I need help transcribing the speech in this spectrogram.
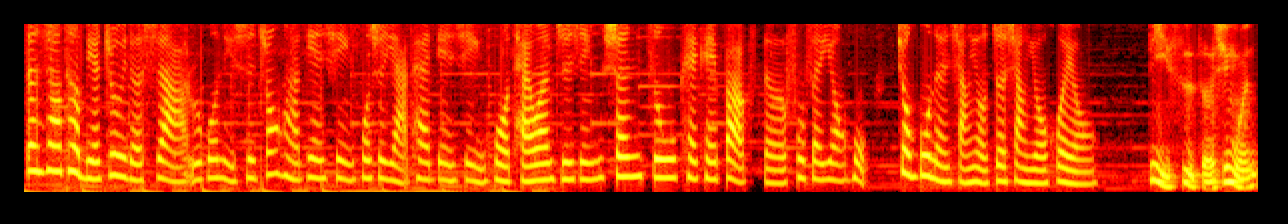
但是要特别注意的是啊，如果你是中华电信或是亚太电信或台湾之星深租 KKBOX 的付费用户，就不能享有这项优惠哦。第四则新闻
